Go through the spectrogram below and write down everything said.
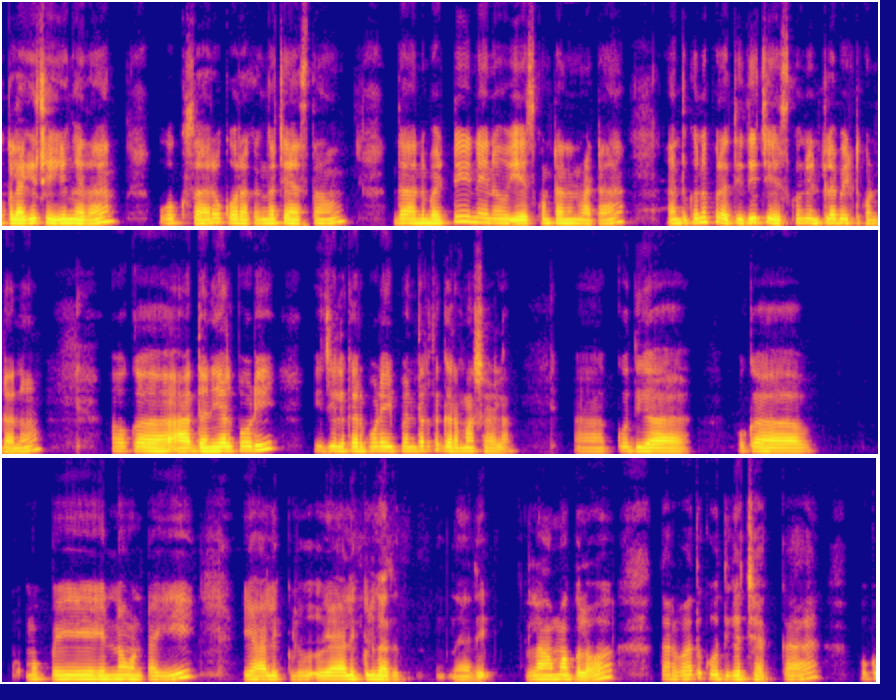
ఒకలాగే చెయ్యం కదా! ఒక్కొక్కసారి ఒక్కో రకంగా చేస్తాం. దాన్ని బట్టి నేను వేసుకుంటాను అనమాట అందుకని ప్రతిదీ చేసుకుని ఇంట్లో పెట్టుకుంటాను. ఒక ధనియాల పొడి ఈ జీలకర్ర పొడి అయిపోయిన తర్వాత గరం మసాలా. కొద్దిగా ఒక ముప్పై ఎన్నో ఉంటాయి. యాలకులు యాలకులు కాదు అది లామగ్గలు. తర్వాత కొద్దిగా చెక్క ఒక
